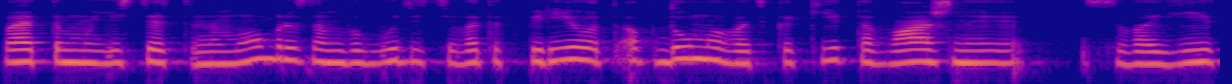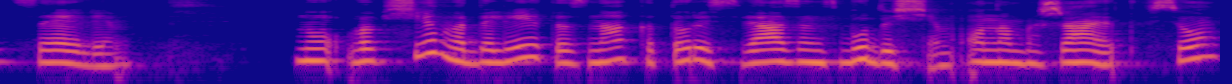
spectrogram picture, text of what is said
поэтому естественным образом вы будете в этот период обдумывать какие-то важные свои цели. Ну, вообще Водолей это знак, который связан с будущим. Он обожает все,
